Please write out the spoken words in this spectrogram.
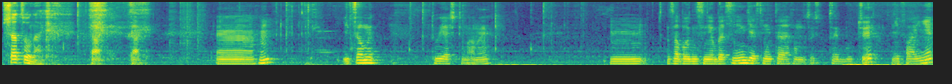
szacunek. Tak, tak. Mhm. I co my tu jeszcze mamy? Mm, zawodnicy nieobecni. Gdzie jest mój telefon? Bo coś tutaj buczy. Nie fajnie.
